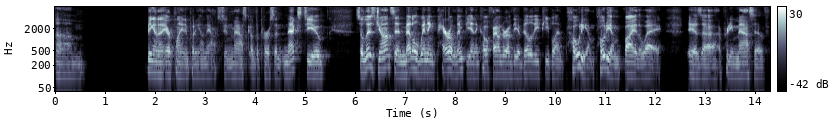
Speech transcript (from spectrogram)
um, being on an airplane and putting on the oxygen mask of the person next to you. So Liz Johnson, medal winning Paralympian and co-founder of the Ability People and Podium. Podium, by the way, is a, a pretty massive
